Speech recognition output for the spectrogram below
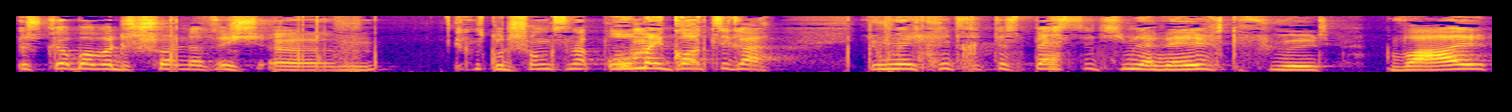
Ich glaube aber schon, dass ich ähm, ganz gute Chancen habe. Oh mein Gott, Digga. Junge, ich krieg direkt das beste Team der Welt gefühlt. Wahl,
